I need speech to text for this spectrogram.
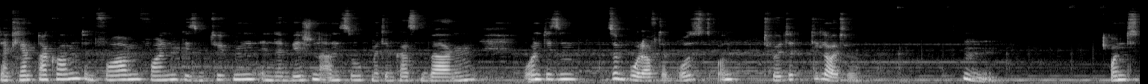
Der Klempner kommt in Form von diesem Typen in dem beigen Anzug mit dem Kastenwagen und diesem Symbol auf der Brust und tötet die Leute. Hm. Und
